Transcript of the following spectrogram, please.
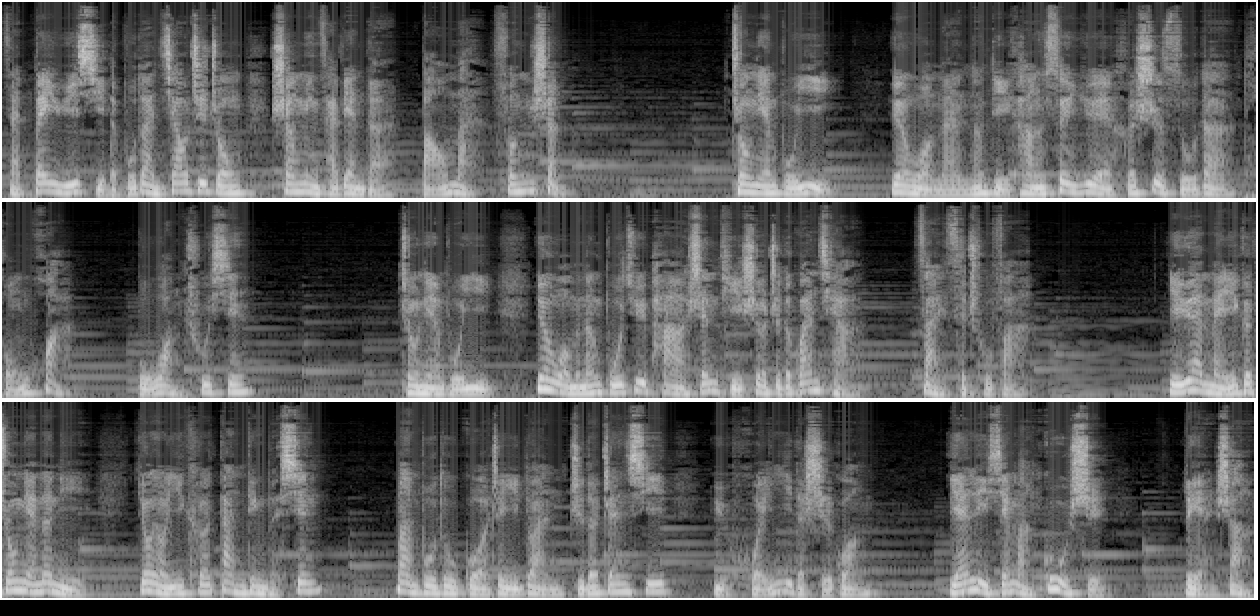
在悲与喜的不断交织中，生命才变得饱满丰盛。中年不易，愿我们能抵抗岁月和世俗的童话，不忘初心。中年不易，愿我们能不惧怕身体设置的关卡，再次出发。也愿每一个中年的你，拥有一颗淡定的心，漫步度过这一段值得珍惜与回忆的时光，眼里写满故事，脸上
